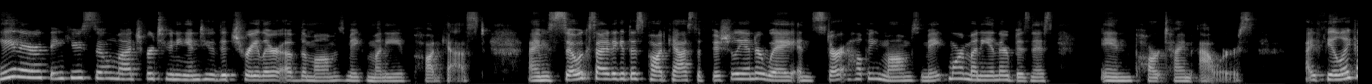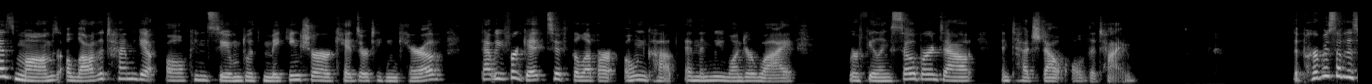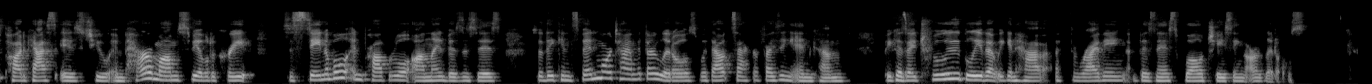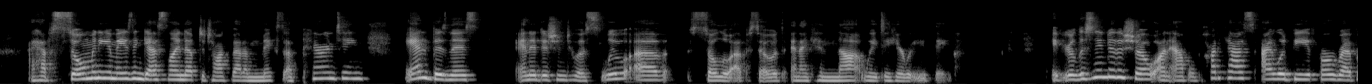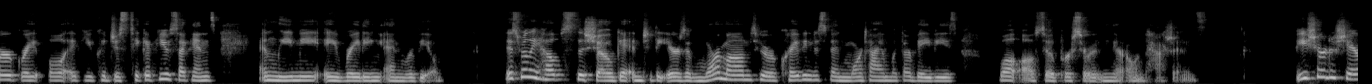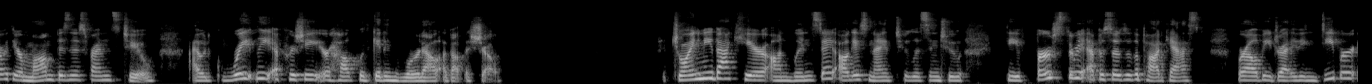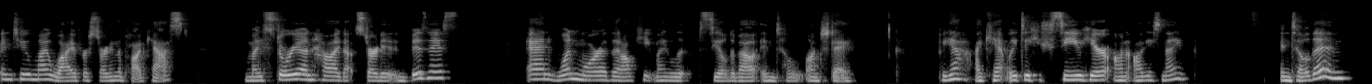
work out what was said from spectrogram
Hey there. Thank you so much for tuning into the trailer of the Moms Make Money podcast. I'm so excited to get this podcast officially underway and start helping moms make more money in their business in part time hours. I feel like as moms, a lot of the time we get all consumed with making sure our kids are taken care of that we forget to fill up our own cup. And then we wonder why we're feeling so burnt out and touched out all the time. The purpose of this podcast is to empower moms to be able to create sustainable and profitable online businesses so they can spend more time with their littles without sacrificing income. Because I truly believe that we can have a thriving business while chasing our littles. I have so many amazing guests lined up to talk about a mix of parenting and business, in addition to a slew of solo episodes. And I cannot wait to hear what you think. If you're listening to the show on Apple Podcasts, I would be forever grateful if you could just take a few seconds and leave me a rating and review. This really helps the show get into the ears of more moms who are craving to spend more time with their babies while also pursuing their own passions. Be sure to share with your mom business friends too. I would greatly appreciate your help with getting the word out about the show. Join me back here on Wednesday, August 9th to listen to the first three episodes of the podcast, where I'll be diving deeper into my why for starting the podcast, my story on how I got started in business, and one more that I'll keep my lips sealed about until launch day. But yeah, I can't wait to see you here on August 9th. Until then,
